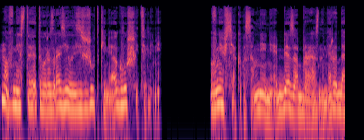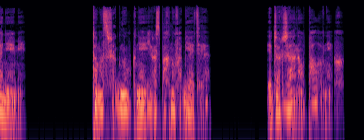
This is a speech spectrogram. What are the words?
но вместо этого разразилась жуткими, оглушительными, вне всякого сомнения, безобразными рыданиями. Томас шагнул к ней, распахнув объятия, и Джорджана упала в них,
